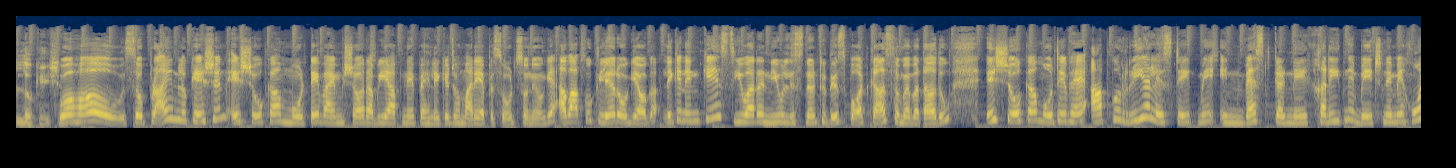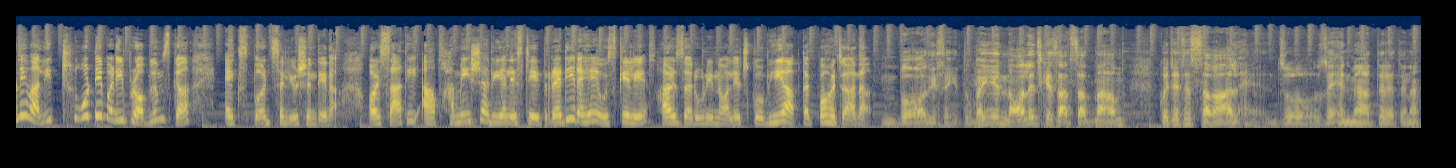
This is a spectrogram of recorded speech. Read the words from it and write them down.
लोकेशन वो हो सो प्राइम लोकेशन इस शो का मोटिव आई एम श्योर अभी आपने पहले के जो हमारे एपिसोड सुने होंगे अब आपको क्लियर हो गया होगा। लेकिन in case you are a new listener to this podcast तो मैं बता दूँ इस शो का मोटिव है आपको रियल एस्टेट में इन्वेस्ट करने खरीदने बेचने में होने वाली छोटी बड़ी प्रॉब्लम्स का एक्सपर्ट सोल्यूशन देना। और साथ ही आप हमेशा रियल एस्टेट रेडी रहे उसके लिए हर ज़रूरी नॉलेज को भी आप तक पहुंचाना। बहुत ही सही। तो भाई ये नॉलेज के साथ साथ ना हम कुछ ऐसे सवाल हैं जो जहन में आते रहते हैं ना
